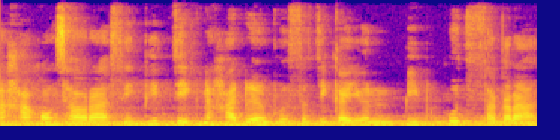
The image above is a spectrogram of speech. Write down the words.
นะคะของชาวราศีพิจิกนะคะ เดือนพฤศจิกายนปีพุทธศักราช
